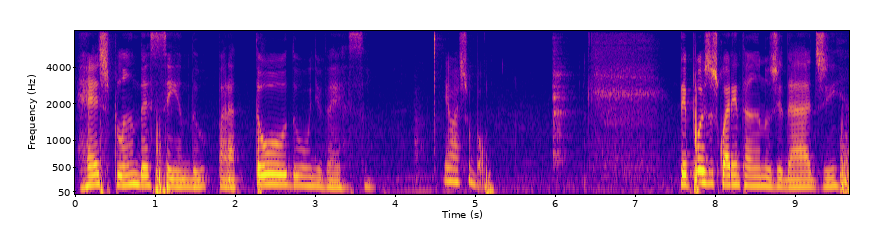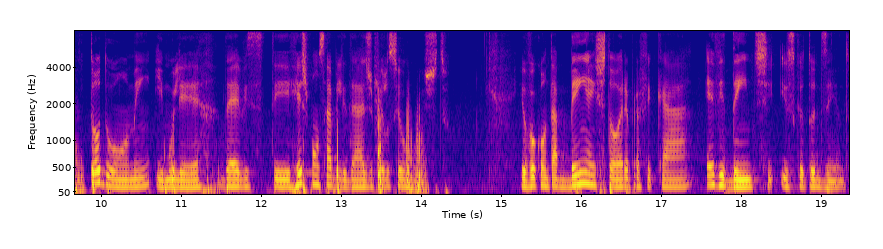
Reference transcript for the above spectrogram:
resplandecendo para todo o universo? Eu acho bom. Depois dos 40 anos de idade, todo homem e mulher deve ter responsabilidade pelo seu rosto. Eu vou contar bem a história para ficar evidente isso que eu estou dizendo.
